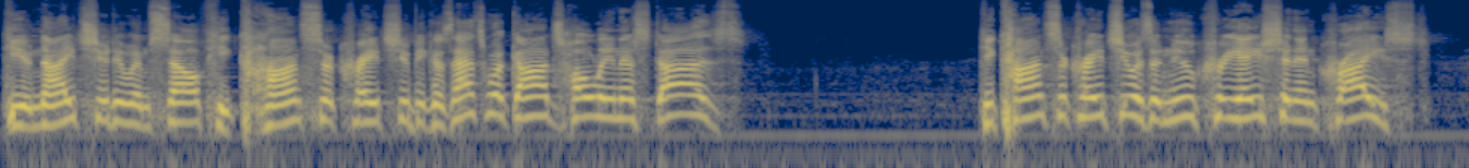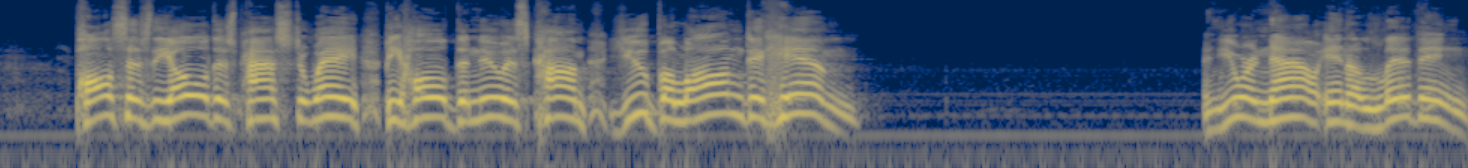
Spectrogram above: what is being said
He unites you to Himself. He consecrates you because that's what God's holiness does. He consecrates you as a new creation in Christ. Paul says, The old has passed away. Behold, the new has come. You belong to Him. And you are now in a living,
